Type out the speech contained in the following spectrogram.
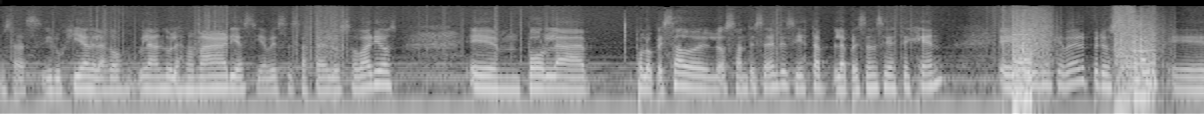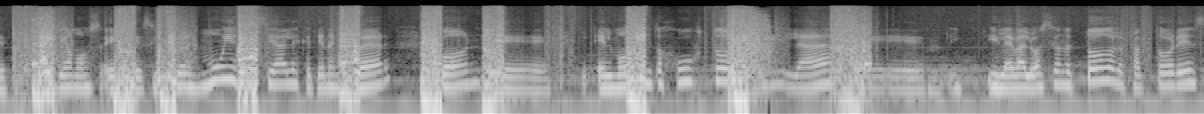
o sea, cirugías de las dos glándulas mamarias y a veces hasta de los ovarios, eh, por la por lo pesado de los antecedentes y esta, la presencia de este gen, eh, tienen que ver, pero son, eh, digamos, eh, situaciones muy especiales que tienen que ver con el momento justo y la, y la evaluación de todos los factores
